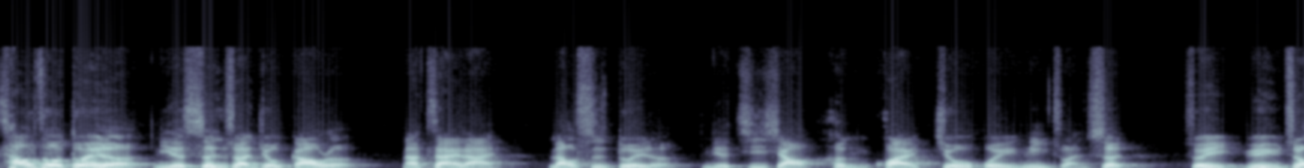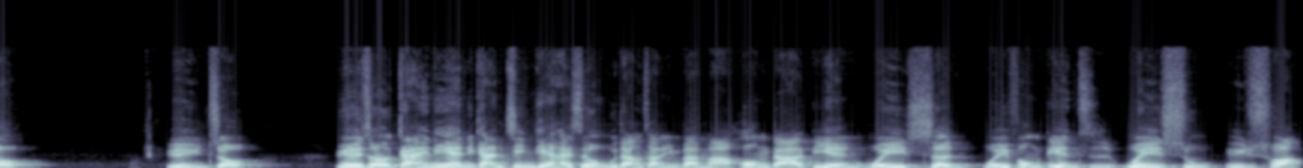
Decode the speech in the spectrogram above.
操作对了，你的胜算就高了。那再来，老师对了，你的绩效很快就会逆转胜。所以元宇宙，元宇宙。元宇宙的概念，你看今天还是有五档涨停板嘛？宏达电、威盛、威风电子、位数、豫创。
